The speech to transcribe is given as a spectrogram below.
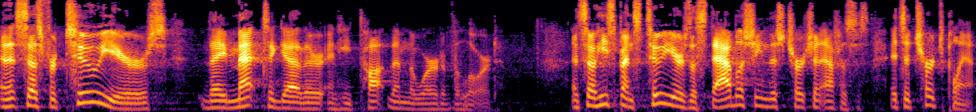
And it says for two years they met together and he taught them the word of the Lord. And so he spends two years establishing this church in Ephesus. It's a church plant.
